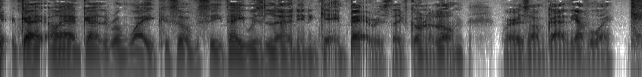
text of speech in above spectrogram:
going. I am going the wrong way because obviously they was learning and getting better as they've gone along, whereas I'm going the other way.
